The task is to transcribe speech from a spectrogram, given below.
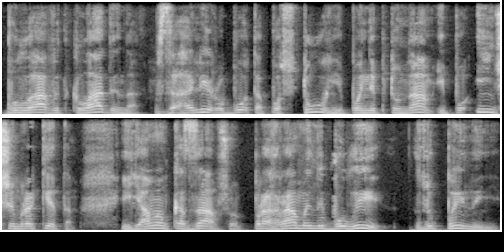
була відкладена взагалі робота по стугні, по Нептунам і по іншим ракетам. І я вам казав, що програми не були зупинені.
